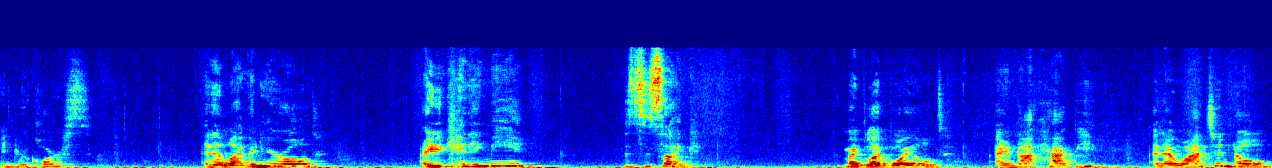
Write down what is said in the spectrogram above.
intercourse. An 11 year old? Are you kidding me? This is like, my blood boiled. I'm not happy, and I want to know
